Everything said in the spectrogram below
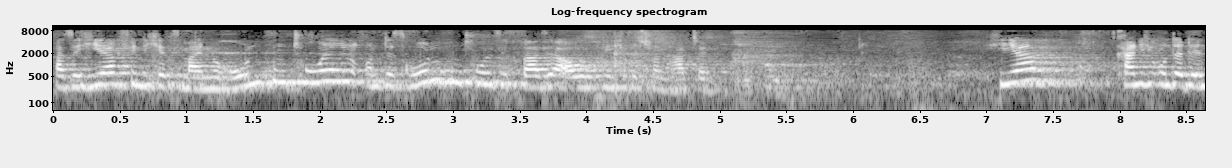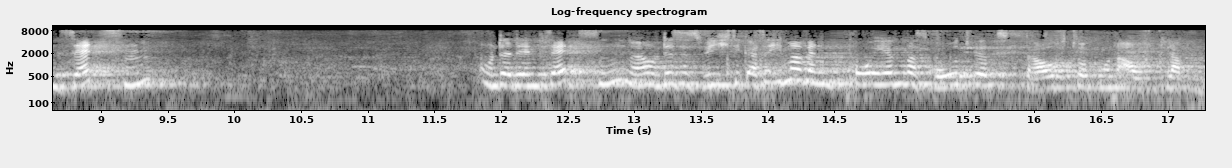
Also hier finde ich jetzt mein Rundentool und das Rundentool sieht quasi aus, wie ich das schon hatte. Hier kann ich unter den Sätzen, unter den Sätzen, ne, und das ist wichtig, also immer wenn pro irgendwas rot wird, draufdrücken und aufklappen.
